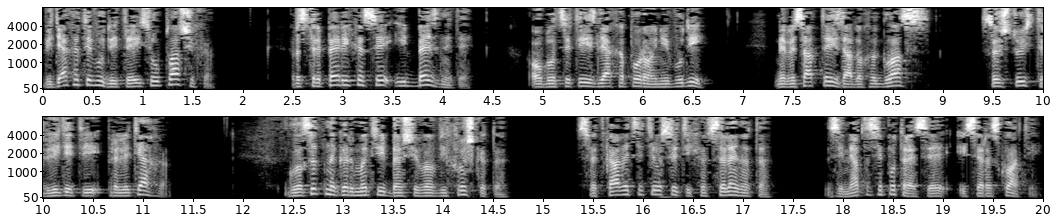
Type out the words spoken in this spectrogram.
видяха те водите и се оплашиха. Разтрепериха се и бездните. Облаците изляха поройни води. Небесата издадоха глас. Също и стрелите ти прелетяха. Гласът на гърма ти беше във вихрушката. Светкавиците осветиха Вселената. Земята се потресе и се разклати.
